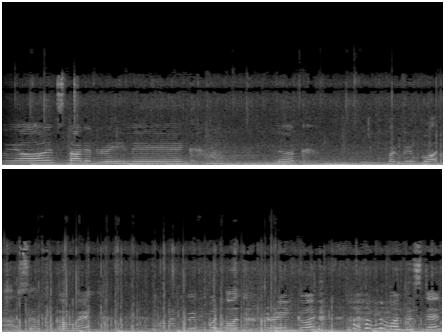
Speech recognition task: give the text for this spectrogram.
So yeah, it started raining. Look, but we've got ourselves covered. We've put on raincoat on this tent.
